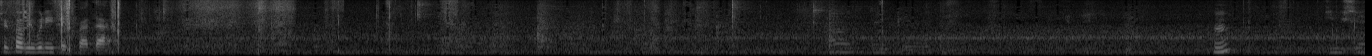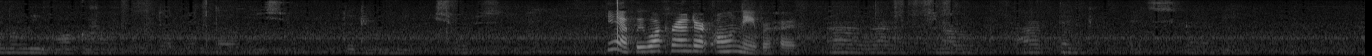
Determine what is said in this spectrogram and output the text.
Jacoby, what do you think about that? I think it Hmm? You said when we walk around the the res- the community resource. Yeah, if we walk around our own neighborhood. Uh, no, I don't think it's gonna be. Uh,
